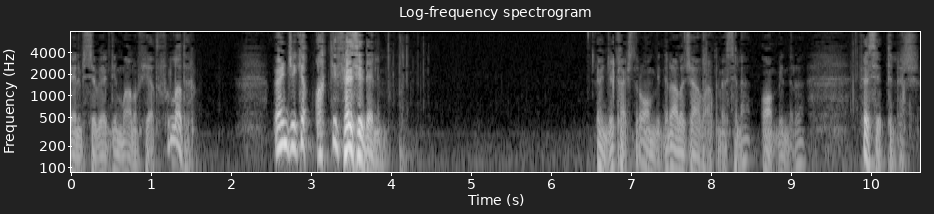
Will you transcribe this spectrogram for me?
benim size verdiğim malın fiyatı fırladı. Önceki akti feshedelim. Önce kaç lira? 10 bin lira alacağı vardı mesela. 10 bin lira feshettiler.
